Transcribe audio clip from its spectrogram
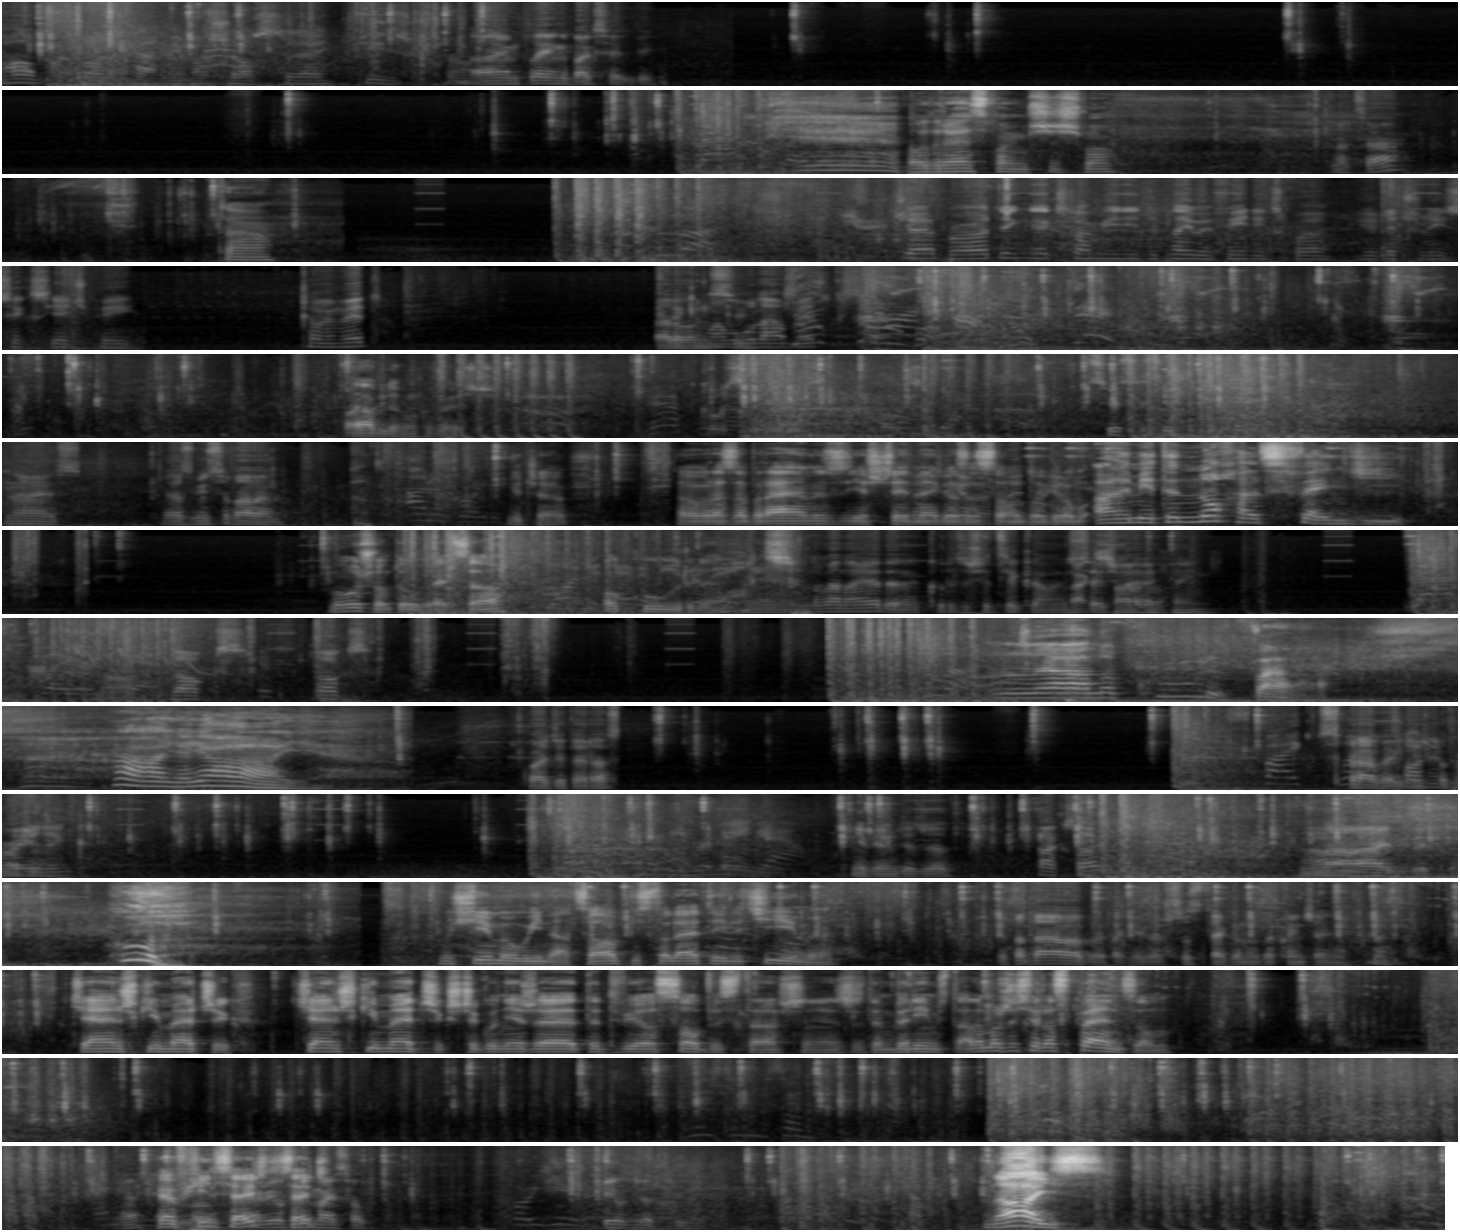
Oh my god, I can't hit my shots today. Jesus Christ. I'm playing backside B. Od respa mi przyszła. Na C? Ta. Jet, bro, I think next time you need to play with Phoenix, bro. You're literally 60 HP. Coming mid. Arrow Taking on my C. wall out mid. Table mogę wejść. C, C, C. Nice. Ja zmisowałem. Good job. Dobra, zabrałem z jeszcze jednego ze sobą do grobu. Ale mnie ten nohal swędzi. Muszą to ugrać, co? O kurde. No, Dwa na jeden, kurde się cykam. jest Backside, safe I think. Dogs. Dogs. A no kurwa. Ajajaj. Kładzie teraz. Z prawej gdzieś railing. Nie wiem gdzie jet. Backside. Nice, zwykle. Musimy wina, co? Pistolety i lecimy. Wypadałoby takiego szóstego na zakończenie. Ciężki meczyk. Ciężki meczyk, szczególnie, że te dwie osoby strasznie, że ten Brimstone, ale może się rozpędzą. Have heal jet, heal. Nice!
